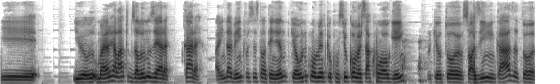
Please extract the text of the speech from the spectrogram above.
E, e o, maior relato dos alunos era, cara, ainda bem que vocês estão atendendo, porque é o único momento que eu consigo conversar com alguém, porque eu tô sozinho em casa, tô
